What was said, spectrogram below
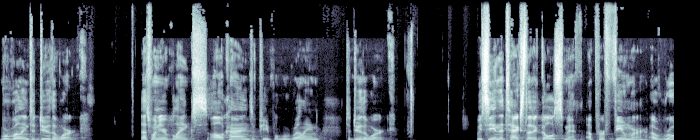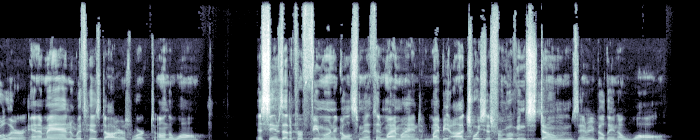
were willing to do the work. That's when your blanks, all kinds of people were willing to do the work. We see in the text that a goldsmith, a perfumer, a ruler, and a man with his daughters worked on the wall. It seems that a perfumer and a goldsmith, in my mind, might be odd choices for moving stones and rebuilding a wall.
